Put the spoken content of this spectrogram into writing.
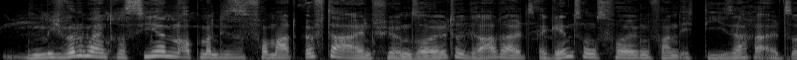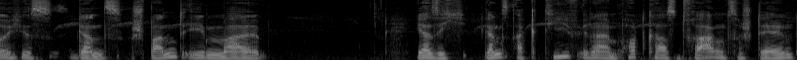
Mich würde mal interessieren, ob man dieses Format öfter einführen sollte. Gerade als Ergänzungsfolgen fand ich die Sache als solches ganz spannend, eben mal ja, sich ganz aktiv in einem Podcast Fragen zu stellen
